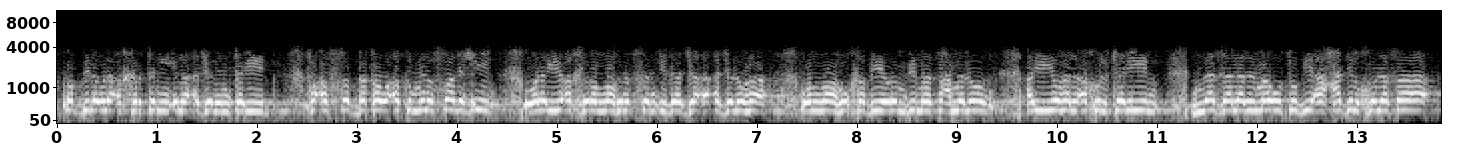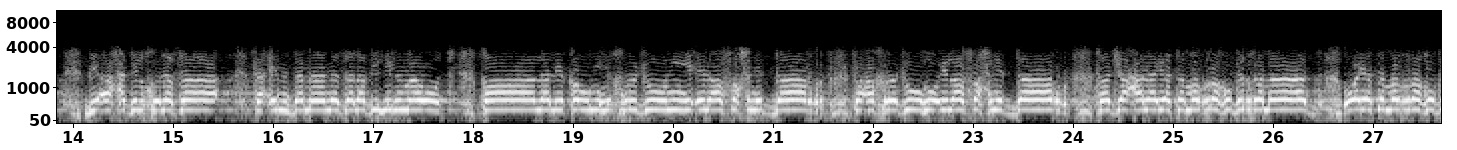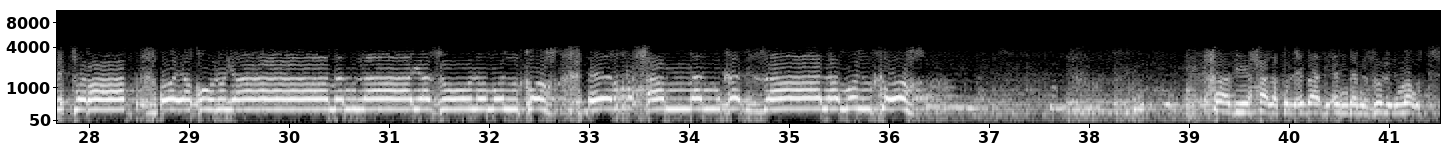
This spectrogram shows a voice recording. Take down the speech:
رب لولا أخرتني إلى أجل قريب فأصدق وأكن من الصالحين. ولن يؤخر الله نفسا إذا جاء أجلها. والله خبير بما تعملون. أيها الأخ الكريم نزل الموت بأحد الخلفاء بأحد الخلفاء فعندما نزل به الموت قال لقومه اخرجوني إلى صحن الدار. فأخرجوه إلى صحن الدار فجعل يتمرغ بالرماد ويتمرغ بالتراب. ويقول يا من لا يزول ملكه ارحم من قد زال ملكه. هذه حالة العباد عند نزول الموت.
